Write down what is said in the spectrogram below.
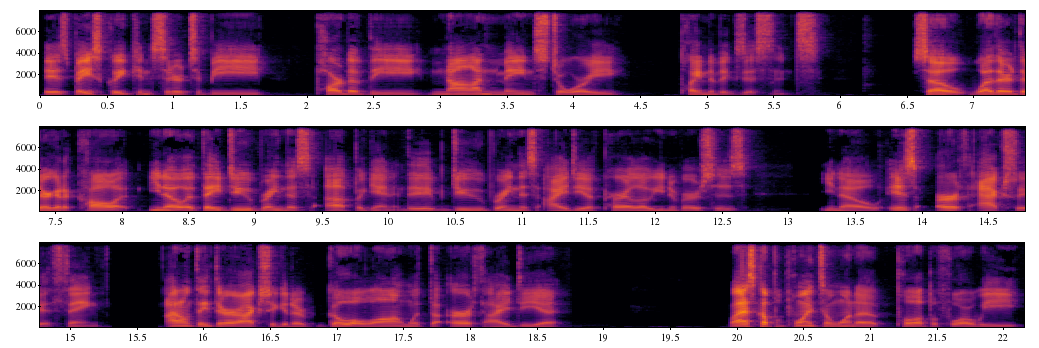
It is basically considered to be part of the non main story plane of existence. So whether they're going to call it, you know, if they do bring this up again, they do bring this idea of parallel universes, you know, is Earth actually a thing? I don't think they're actually going to go along with the Earth idea. Last couple points I want to pull up before we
